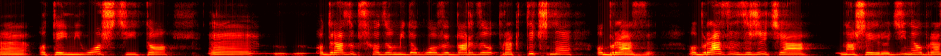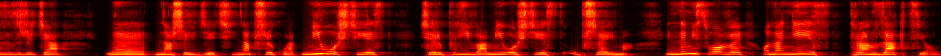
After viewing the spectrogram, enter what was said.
E, o tej miłości, to e, od razu przychodzą mi do głowy bardzo praktyczne obrazy. Obrazy z życia naszej rodziny, obrazy z życia e, naszych dzieci. Na przykład, miłość jest cierpliwa, miłość jest uprzejma. Innymi słowy, ona nie jest transakcją,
